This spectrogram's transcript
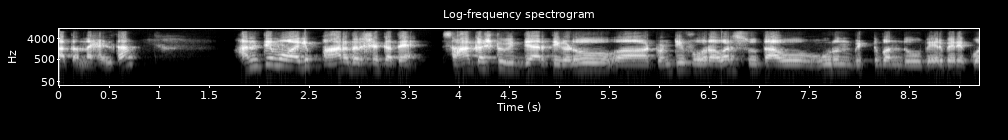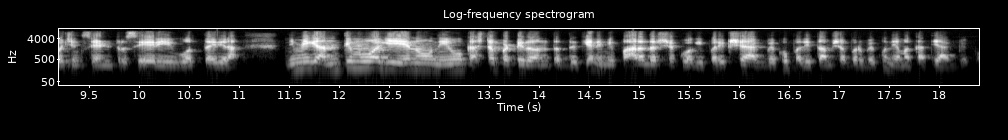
ಮಾತನ್ನ ಹೇಳ್ತಾ, ಅಂತಿಮವಾಗಿ ಪಾರದರ್ಶಕತೆ. ಸಾಕಷ್ಟು ವಿದ್ಯಾರ್ಥಿಗಳು ಟ್ವೆಂಟಿ ಫೋರ್ ಅವರ್ಸ್ ತಾವು ಊರನ್ನ ಬಿಟ್ಟು ಬಂದು ಬೇರೆ ಬೇರೆ ಕೋಚಿಂಗ್ ಸೆಂಟರ್ ಸೇರಿ ಓದ್ತಾ ಇದ್ದೀರಾ? ನಿಮಗೆ ಅಂತಿಮವಾಗಿ ಏನು ನೀವು ಕಷ್ಟಪಟ್ಟಿರೋಂಥದ್ದಕ್ಕೆ ನಿಮಗೆ ಪಾರದರ್ಶಕವಾಗಿ ಪರೀಕ್ಷೆ ಆಗ್ಬೇಕು, ಫಲಿತಾಂಶ ಬರಬೇಕು, ನೇಮಕಾತಿ ಆಗ್ಬೇಕು.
